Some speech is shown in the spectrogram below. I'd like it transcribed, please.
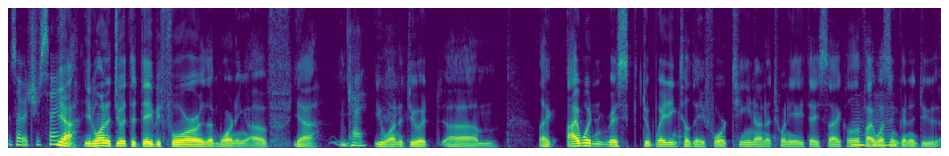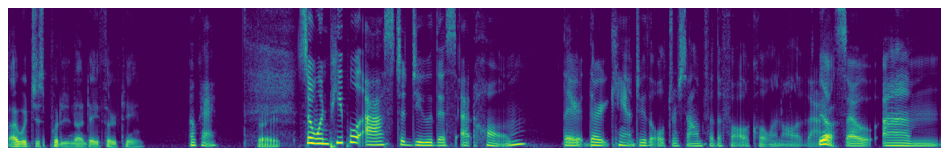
Is that what you're saying? Yeah, you'd want to do it the day before or the morning of. Yeah. Okay. You want to do it. Um, like I wouldn't risk waiting till day 14 on a 28 day cycle. If I wasn't going to do, I would just put it in on day 13. Okay. Right. So when people ask to do this at home, they they can't do the ultrasound for the follicle and all of that. Yeah. So um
